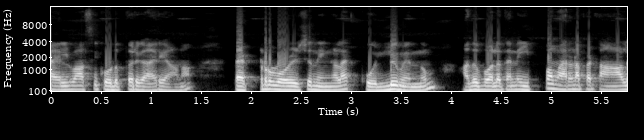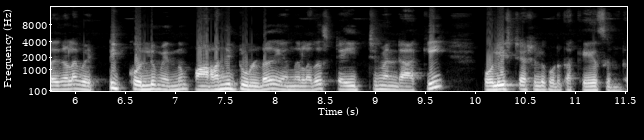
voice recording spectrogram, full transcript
അയൽവാസി കൊടുത്തൊരു കാര്യമാണ്. പെട്രോൾ ഒഴിച്ച് നിങ്ങളെ കൊല്ലുമെന്നും അതുപോലെ തന്നെ ഇപ്പൊ മരണപ്പെട്ട ആളുകളെ വെട്ടിക്കൊല്ലുമെന്നും പറഞ്ഞിട്ടുണ്ട് എന്നുള്ളത് സ്റ്റേറ്റ്മെന്റ് ആക്കി പോലീസ് സ്റ്റേഷനിൽ കൊടുത്ത കേസ് ഉണ്ട്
